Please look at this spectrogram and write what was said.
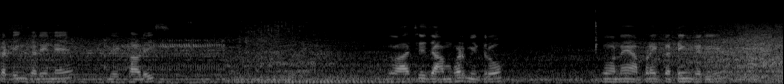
કટિંગ કરીને દેખાડીશ. તો આ છે જામફળ મિત્રો. તો અને આપણે કટિંગ કરીએ.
